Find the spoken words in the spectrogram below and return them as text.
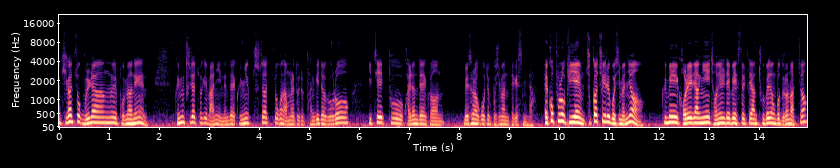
좀 기관 쪽 물량을 보면은 금융 투자 쪽이 많이 있는데 금융 투자 쪽은 아무래도 좀 단기적으로 ETF 관련된 그런 매수라고 좀 보시면 되겠습니다. 에코프로 BM 주가 추이를 보시면요. 금일 거래량이 전일 대비했을 때 한 두 배 정도 늘어났죠.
